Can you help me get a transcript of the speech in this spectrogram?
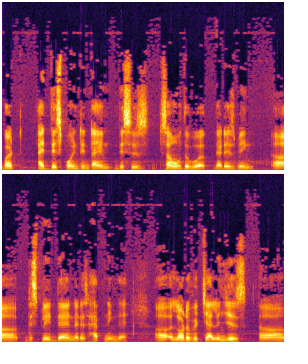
but at this point in time, this is some of the work that is being uh, displayed there and that is happening there. Uh, a lot of it challenges uh,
